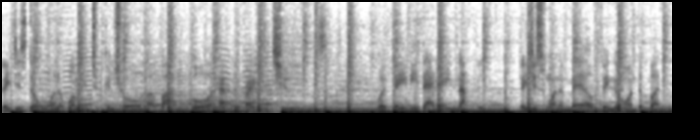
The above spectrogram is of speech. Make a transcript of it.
They just don't want a woman to control her body or have the right to choose. But baby, that ain't nothing. They just want a male finger on the button.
